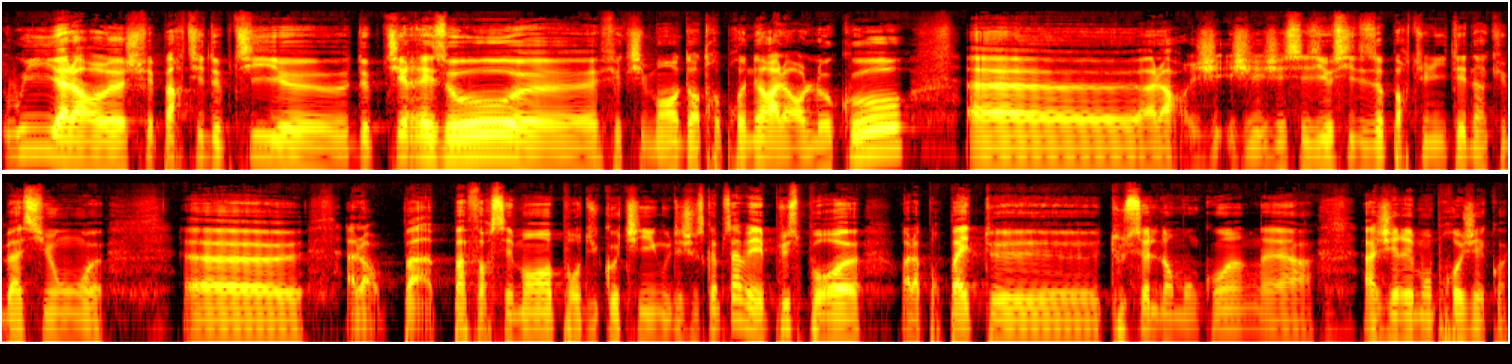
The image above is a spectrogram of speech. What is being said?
oui, alors euh, je fais partie de petits euh, de petits réseaux euh, effectivement d'entrepreneurs alors locaux. Alors j'ai- saisi aussi des opportunités d'incubation. alors pas, pas forcément pour du coaching ou des choses comme ça, mais plus pour voilà pour pas être tout seul dans mon coin à, à gérer mon projet quoi.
